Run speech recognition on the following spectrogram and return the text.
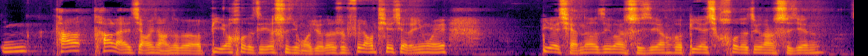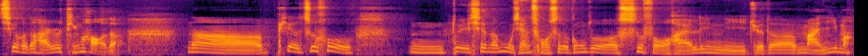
嗯，他他来讲一讲这个毕业后的这些事情，我觉得是非常贴切的，因为毕业前的这段时间和毕业后的这段时间切合的还是挺好的。那毕业之后，嗯，对现在目前从事的工作是否还令你觉得满意吗？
